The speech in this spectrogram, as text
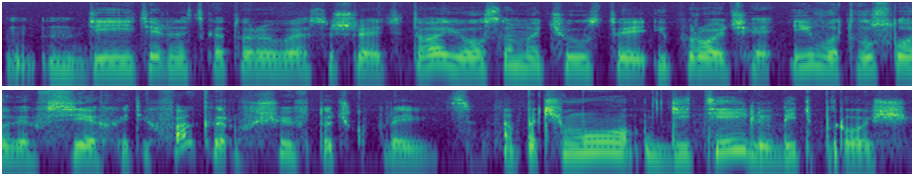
деятельность, которую вы осуществляете, твое самочувствие и прочее. И вот в условиях всех этих факторов еще и в точку проявиться. А почему детей любить проще?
